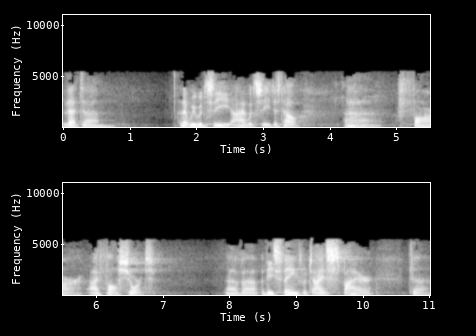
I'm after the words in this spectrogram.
that, um, that we would see, I would see just how uh, far I fall short of uh, these things which I aspire to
